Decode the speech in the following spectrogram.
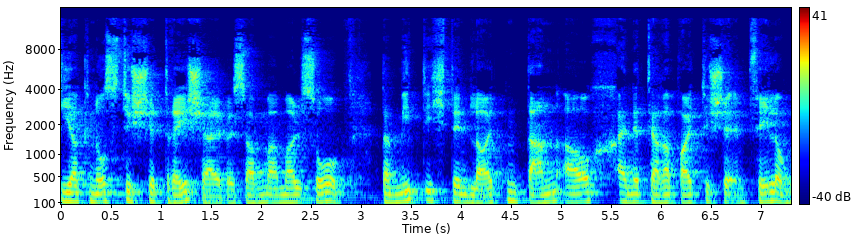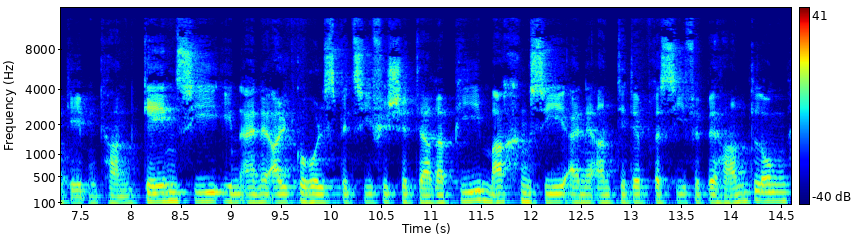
diagnostische Drehscheibe, sagen wir mal so damit ich den Leuten dann auch eine therapeutische Empfehlung geben kann. Gehen Sie in eine alkoholspezifische Therapie, machen Sie eine antidepressive Behandlung,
